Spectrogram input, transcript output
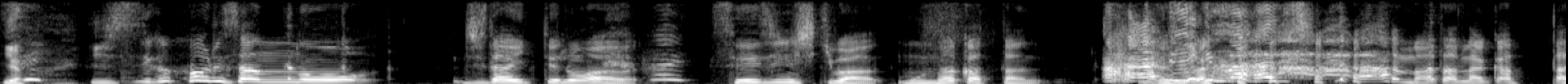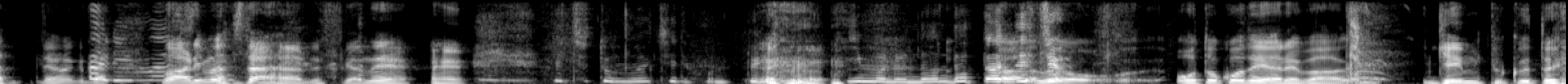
いや石塚かおりさんの時代っていうのは、成人式はもうなかったんありました。まだなかったんじゃなくてありました。まあありましたですかね。ええ。ちょっとマジで本当に今の何だったあんでしょう。の男でやれば元服という。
